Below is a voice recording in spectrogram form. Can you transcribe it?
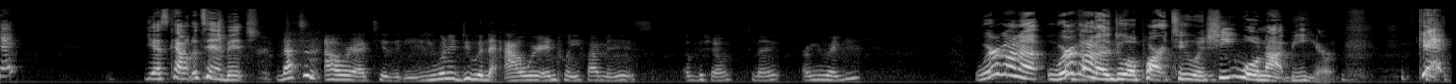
Okay. Yes, count to ten, bitch. That's an hour activity. You want to do an hour and 25 minutes of the show tonight? Are you ready? We're gonna we're gonna do a part two, and she will not be here. Okay.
